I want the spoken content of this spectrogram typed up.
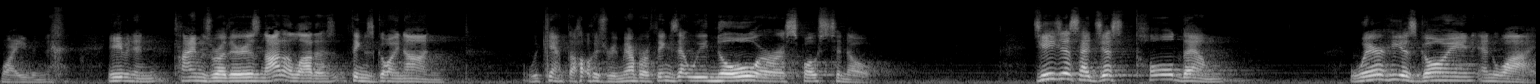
Why, even, even in times where there is not a lot of things going on, we can't always remember things that we know or are supposed to know. Jesus had just told them where he is going and why.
